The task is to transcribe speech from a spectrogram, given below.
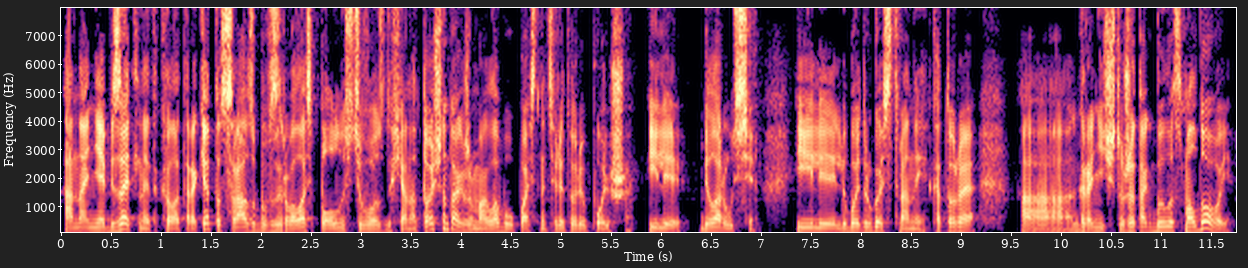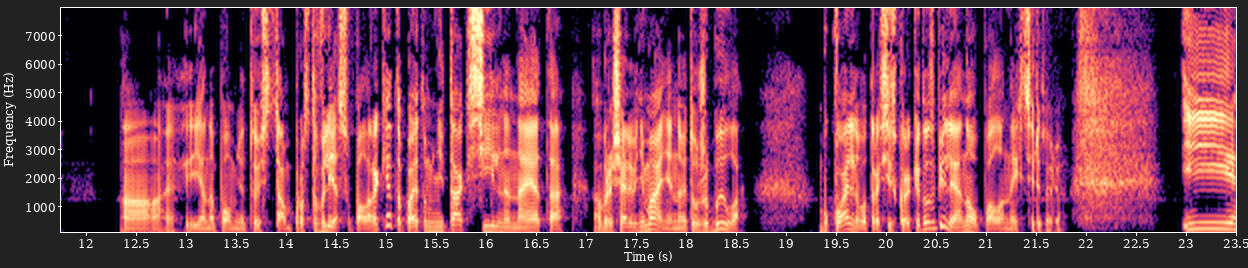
она не обязательно, эта крылатая ракета, сразу бы взорвалась полностью в воздухе. Она точно так же могла бы упасть на территорию Польши или Беларуси или любой другой страны, которая а, граничит. Уже так было с Молдовой, а, я напомню. То есть там просто в лес упала ракета, поэтому не так сильно на это обращали внимание, но это уже было буквально вот российскую ракету сбили, и она упала на их территорию. И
